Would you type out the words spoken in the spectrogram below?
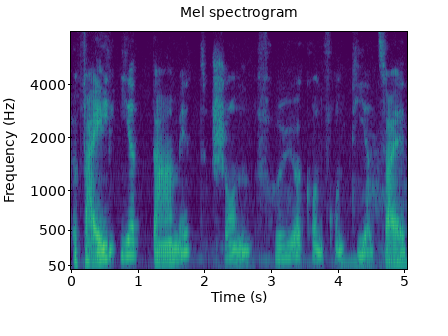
Weil ihr damit schon früher konfrontiert seid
